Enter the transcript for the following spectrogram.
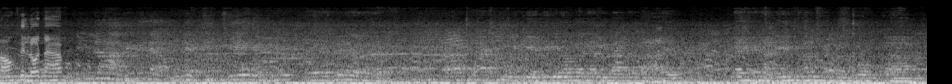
น้องขึ้นรถนะครับจะ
